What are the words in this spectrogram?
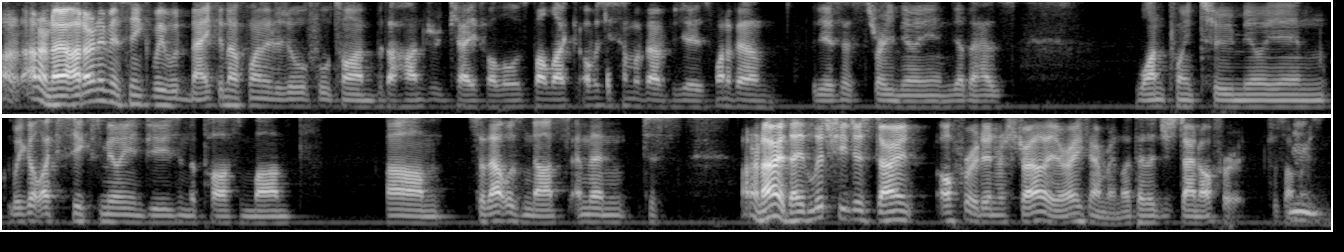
I don't, know. I don't even think we would make enough money to do it full time with 100k followers. But like, obviously, some of our videos, one of our videos has 3 million, the other has 1.2 million. We got like 6 million views in the past month. Um, so that was nuts. And then just, I don't know, they literally just don't offer it in Australia, eh, Cameron? Like, they just don't offer it for some Mm. reason.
